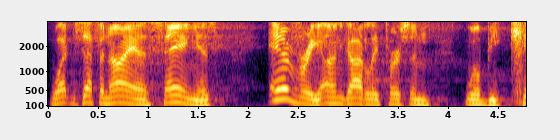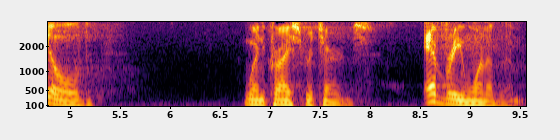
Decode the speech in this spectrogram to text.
What Zephaniah is saying is every ungodly person will be killed when Christ returns. Every one of them.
